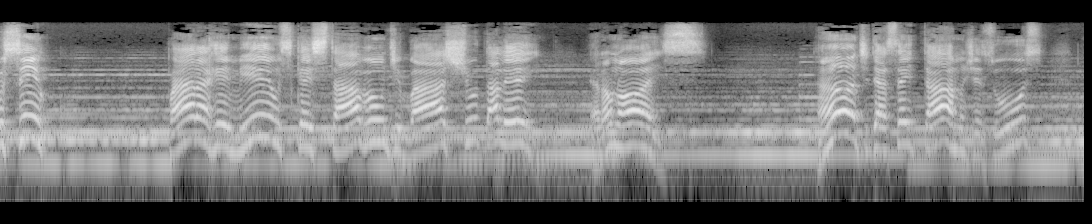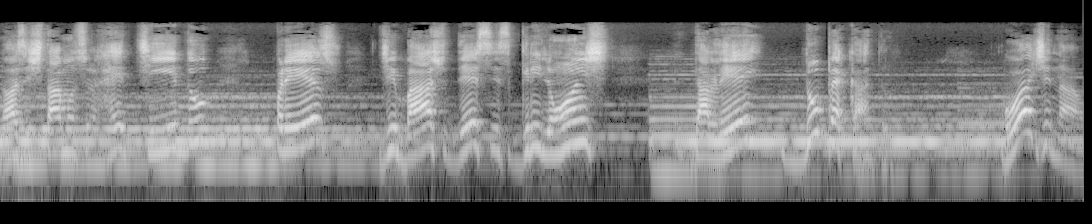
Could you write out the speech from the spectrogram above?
O 5. Para remir os que estavam debaixo da lei, eram nós. Antes de aceitarmos Jesus, nós estamos retidos, presos debaixo desses grilhões da lei do pecado. Hoje não.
